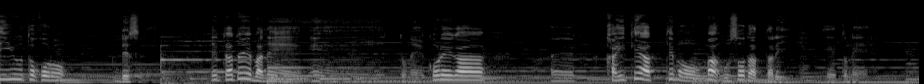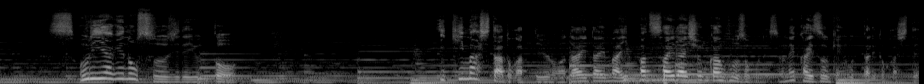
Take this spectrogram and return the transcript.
っていうところですね。で例えばね、えー、っとねこれが、えー、書いてあってもまあ嘘だったりえー、っとね売上の数字で言うと行きましたとかっていうのは大体まあ一発最大瞬間風速ですよね。回数券打ったりとかして。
